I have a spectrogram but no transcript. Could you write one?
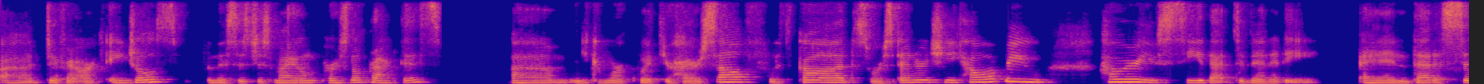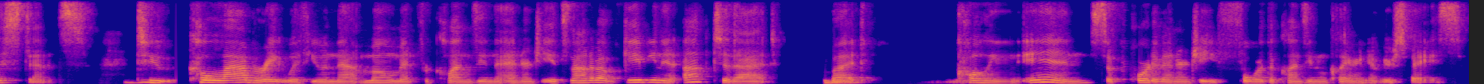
uh, different archangels, and this is just my own personal practice. Um, you can work with your higher self, with God, source energy, however you, however you see that divinity and that assistance mm-hmm. to collaborate with you in that moment for cleansing the energy. It's not about giving it up to that, but calling in supportive energy for the cleansing and clearing of your space.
